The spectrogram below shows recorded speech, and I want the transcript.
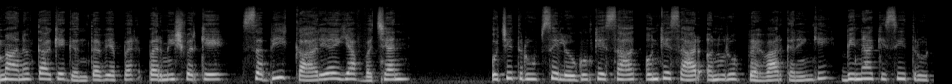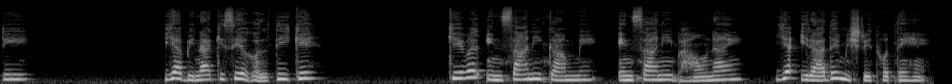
मानवता के गंतव्य पर परमेश्वर के सभी कार्य या वचन उचित रूप से लोगों के साथ उनके सार अनुरूप व्यवहार करेंगे, बिना किसी त्रुटि या बिना किसी गलती के? केवल इंसानी काम में इंसानी भावनाएँ या इरादे मिश्रित होते हैं।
